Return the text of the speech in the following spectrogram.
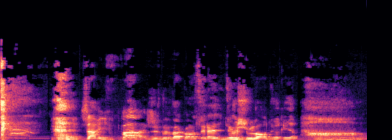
J'arrive pas, je peux pas commencer la vidéo, je suis mort de rire. Oh.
